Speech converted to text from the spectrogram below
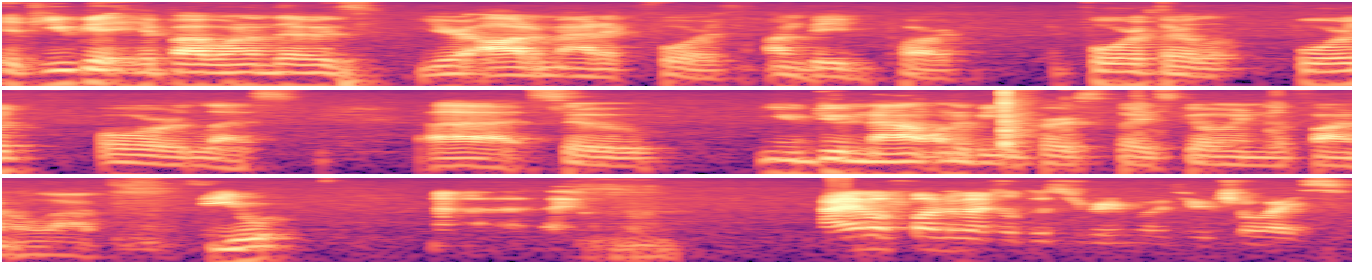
if you get hit by one of those, you're automatic fourth on Baby Park, fourth or fourth or less. Uh, so you do not want to be in first place going to the final lap. You I have a fundamental disagreement with your choice.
